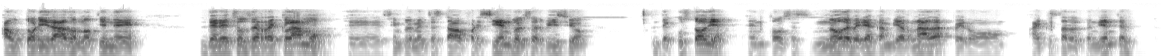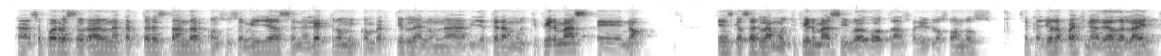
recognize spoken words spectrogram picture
autoridad o no tiene derechos de reclamo. Eh, simplemente está ofreciendo el servicio de custodia. Entonces, no debería cambiar nada, pero hay que estar al pendiente. Ah, se puede restaurar una cartera estándar con sus semillas en Electrum y convertirla en una billetera multifirmas. Eh, no, tienes que hacer la multifirmas y luego transferir los fondos. Se cayó la página de Adelaide.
